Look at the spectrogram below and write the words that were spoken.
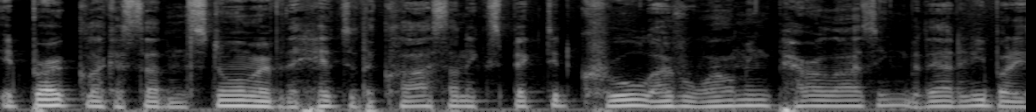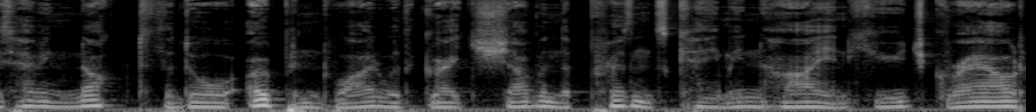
It broke like a sudden storm over the heads of the class, unexpected, cruel, overwhelming, paralyzing. Without anybody's having knocked, the door opened wide with a great shove, and the presence came in high and huge, growled,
